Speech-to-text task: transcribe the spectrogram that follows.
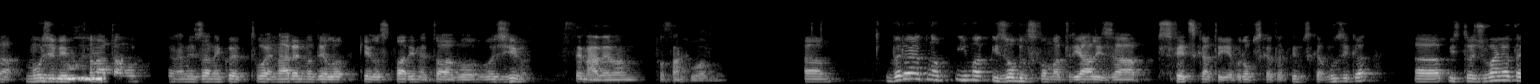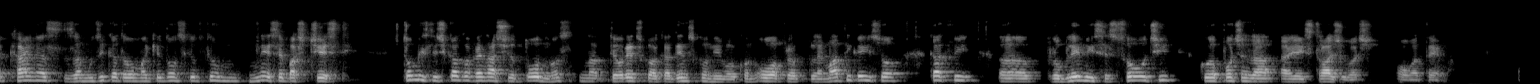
Да. Може би понатаму не за некое твое наредно дело ќе го ствариме тоа во, во живо. Се надевам, посакувам. А, веројатно има изобилство материјали за светската и европската филмска музика. А, истражувањата кај нас за музиката во македонскиот филм не се баш чести. Што мислиш каков е нашиот однос на теоретско академско ниво кон ова проблематика и со какви а, проблеми се соочи кога почна да ја истражуваш ова тема?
